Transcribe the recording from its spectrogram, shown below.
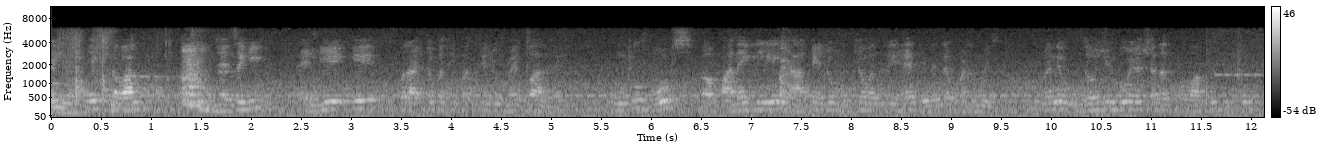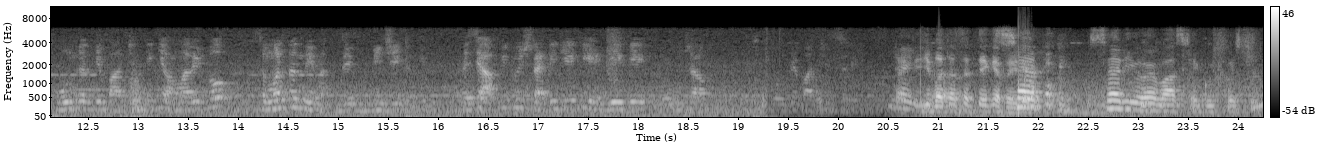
एक- एक सवाल। जैसे कि एनडीए के उपराष्ट्रपति पद के जो उम्मीदवार हैं उनको वोट्स पाने के लिए यहाँ के जो मुख्यमंत्री हैं देवेंद्र फडणवीस उन्होंने उद्धव जी को या शरद पवार को को फ़ोन करके बातचीत की कि हमारे को समर्थन देना दीजिए करके। वैसे आपकी कोई स्ट्रैटेजी है कि एनडीए के लोगों आप करें जी बता सकते हैं क्या पहले Sir, sir, you have asked a good question.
